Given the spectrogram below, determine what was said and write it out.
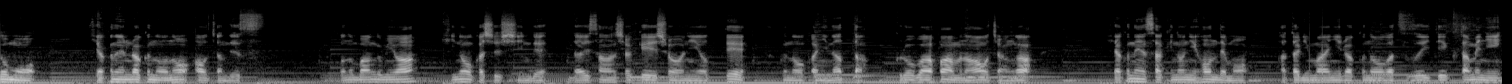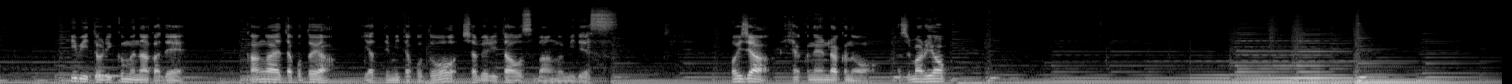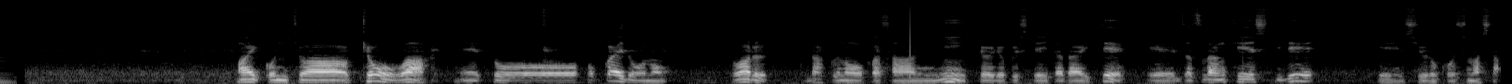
どうも、100年酪農のあおちゃんです。この番組は、非農家出身で第三者継承によって酪農家になったクローバーファームのあおちゃんが、100年先の日本でも当たり前に酪農が続いていくために、日々取り組む中で考えたことややってみたことを喋り倒す番組です。ほいじゃあ、100年酪農始まるよはい、こんにちは。今日は、えっ、と、北海道のとある酪農家さんに協力していただいて、えー雑談形式で、えー収録をしました。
